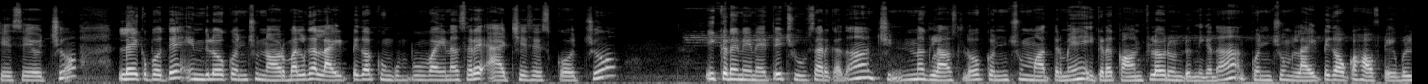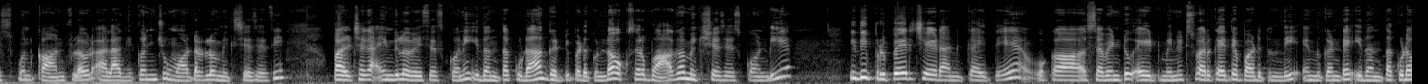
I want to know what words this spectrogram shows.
చేసేయచ్చు. లేకపోతే ఇందులో కొంచెం నార్మల్గా లైట్గా కుంకుమ పువ్వు అయినా సరే యాడ్ చేసేసుకోవచ్చు. ఇక్కడ నేనైతే చూసారు కదా చిన్న గ్లాస్లో కొంచెం మాత్రమే ఇక్కడ కార్న్ఫ్లవర్ ఉంటుంది కదా కొంచెం లైట్గా ఒక హాఫ్ టేబుల్ స్పూన్ కార్న్ఫ్లవర్ అలాగే కొంచెం వాటర్లో మిక్స్ చేసేసి పల్చగా ఇందులో వేసేసుకొని ఇదంతా కూడా గట్టి పడకుండా ఒకసారి బాగా మిక్స్ చేసేసుకోండి. ఇది ప్రిపేర్ చేయడానికి అయితే ఒక సెవెన్ టు ఎయిట్ మినిట్స్ వరకు అయితే పడుతుంది. ఎందుకంటే ఇదంతా కూడా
